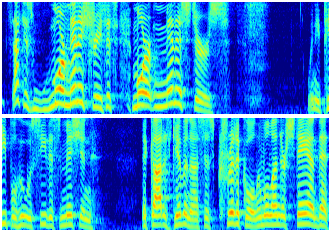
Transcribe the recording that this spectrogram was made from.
It's not just more ministries, it's more ministers. We need people who will see this mission that God has given us as critical and will understand that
